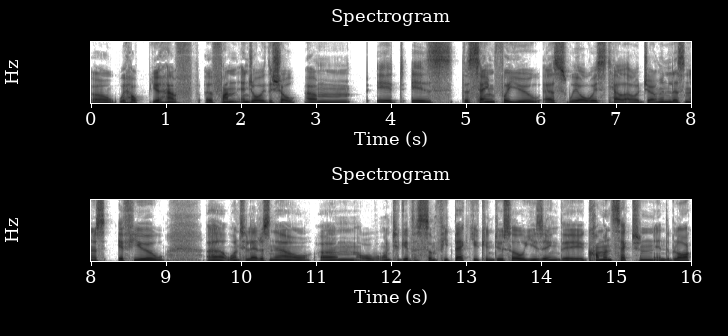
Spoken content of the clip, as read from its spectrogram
uh, we hope you have uh, fun, enjoy the show. Um, it is the same for you as we always tell our German listeners. If you uh, want to let us know um, or want to give us some feedback, you can do so using the comment section in the blog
